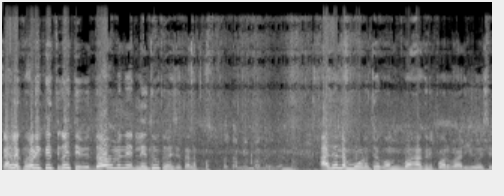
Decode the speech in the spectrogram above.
કાલે ઘોડી કઈ ગઈ હતી દસ મિનિટ લીધું તો હશે તાલ પર આજે ને મોડું થયું અમે બહાગણી પર વાર્યું હશે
